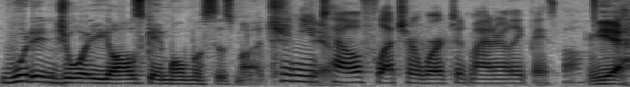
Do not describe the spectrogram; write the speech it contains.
would enjoy Y'all's game almost as much. Can you Yeah. tell Fletcher worked in minor league baseball? Yeah,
